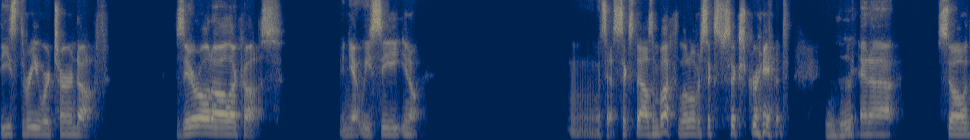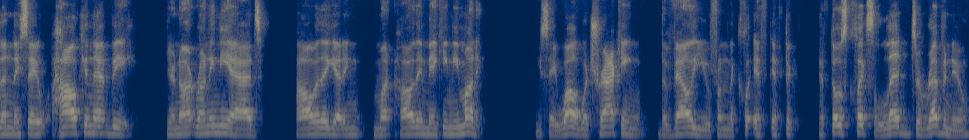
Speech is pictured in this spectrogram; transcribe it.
These three were turned off. Zero dollar costs. And yet we see, you know, mm, what's that, six thousand bucks, a little over six, six grand. Mhm. And uh, so then they say, how can that be? You're not running the ads. How are they getting how are they making me money? You say, well, we're tracking the value from the cl- if if the if those clicks led to revenue,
